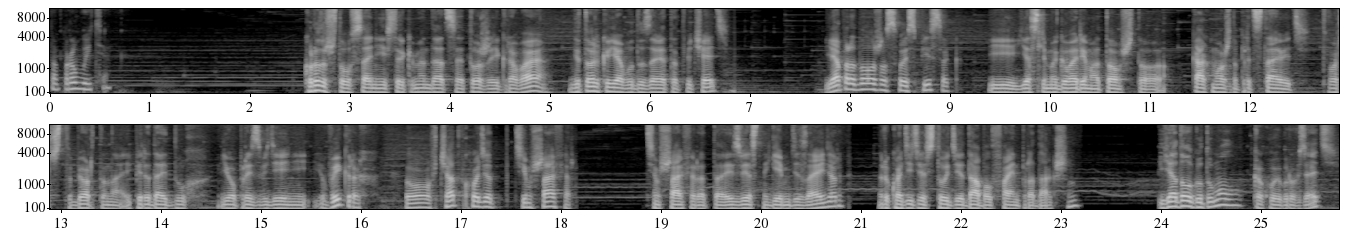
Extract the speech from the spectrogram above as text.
Попробуйте. Круто, что у Сани есть рекомендация тоже игровая. Не только я буду за это отвечать. Я продолжу свой список. И если мы говорим о том, что как можно представить творчество Бертона и передать дух его произведений в играх, то в чат входит Тим Шафер. Тим Шафер — это известный геймдизайнер, руководитель студии Double Fine Production. Я долго думал, какую игру взять,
